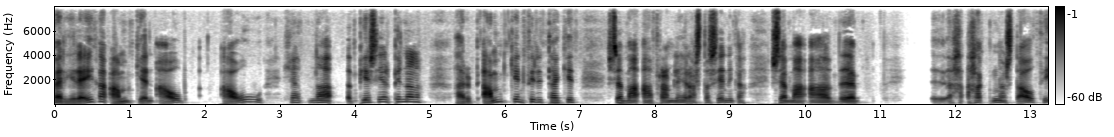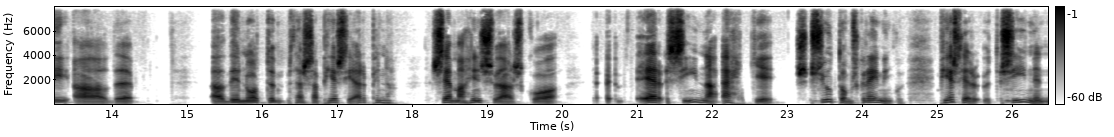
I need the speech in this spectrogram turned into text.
hverjir eiga amgen á, á hérna PCR-pinnana. Það eru amgen fyrirtækið sem að, framleiðir AstraZeneca sem að, uh, hagnast á því að, uh, að við notum þessa PCR-pinna sem að hins vegar sko er sína ekki sjúdómsgreiningu. PCR-sínin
